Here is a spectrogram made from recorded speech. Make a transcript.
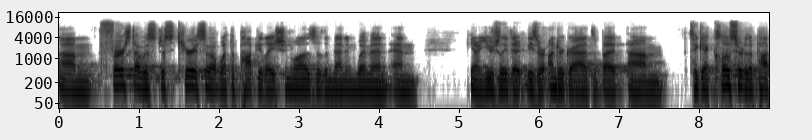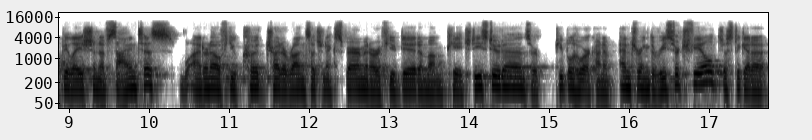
Um, first, I was just curious about what the population was of the men and women, and you know, usually these are undergrads, but um, to get closer to the population of scientists, I don't know if you could try to run such an experiment, or if you did among PhD students or people who are kind of entering the research field, just to get a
